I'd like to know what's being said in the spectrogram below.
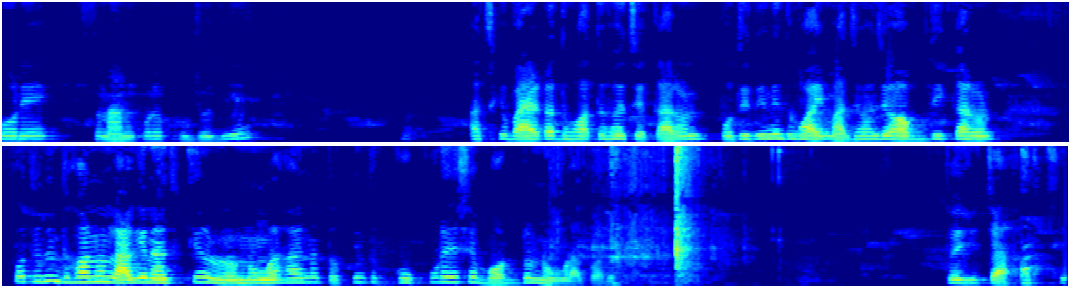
করে স্নান করে পুজো দিয়ে আজকে বাইরেটা ধোয়াতে হয়েছে, কারণ প্রতিদিনই ধোয়াই মাঝে মাঝে অফ দিই কারণ প্রতিদিন ধোয়ানো লাগে না, আজকে নোংরা হয় না তো, কিন্তু কুকুরে এসে বড্ড নোংরা করে। তো এই যে চা খাচ্ছি।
